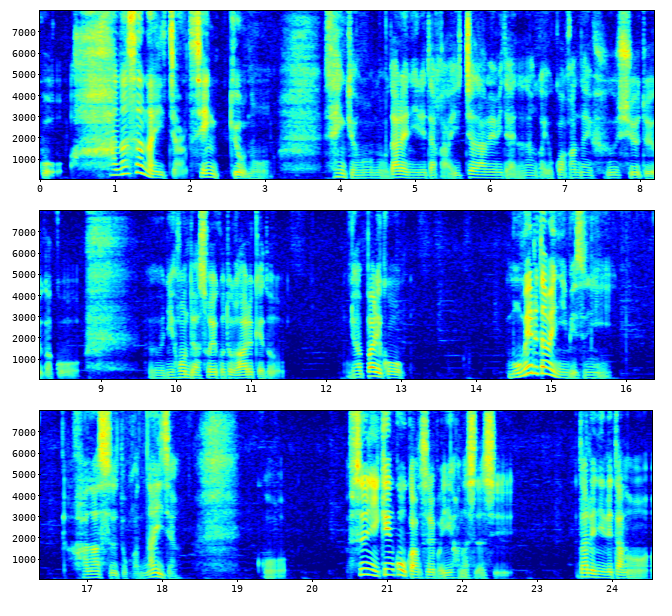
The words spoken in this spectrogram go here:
こう話さないじゃん選挙の選挙の誰に入れたか言っちゃダメみたいななんかよくわかんない風習というかこう日本ではそういうことがあるけどやっぱりこう揉めるために別に話すとかないじゃん。こう普通に意見交換すればいい話だし誰に入れたの？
